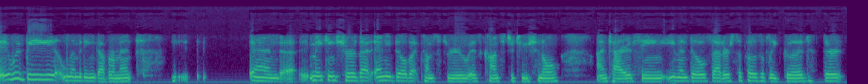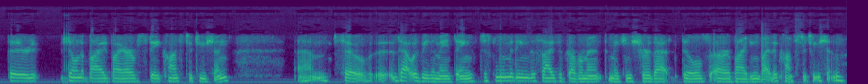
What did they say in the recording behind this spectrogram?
it would be limiting government and uh, making sure that any bill that comes through is constitutional. I'm tired of seeing even bills that are supposedly good. They're they don't abide by our state constitution. Um, so uh, that would be the main thing: just limiting the size of government, making sure that bills are abiding by the Constitution.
